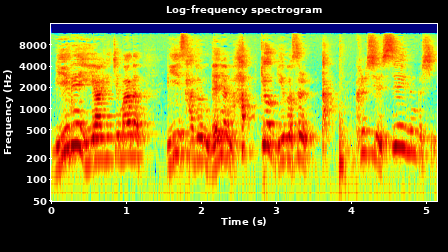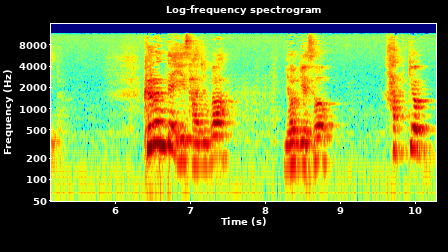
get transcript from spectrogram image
미래 이야기지만 이 사주는 내년 합격 이것을 딱 글씨에 쓰여 있는 것입니다. 그런데 이 사주가 여기서 합격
